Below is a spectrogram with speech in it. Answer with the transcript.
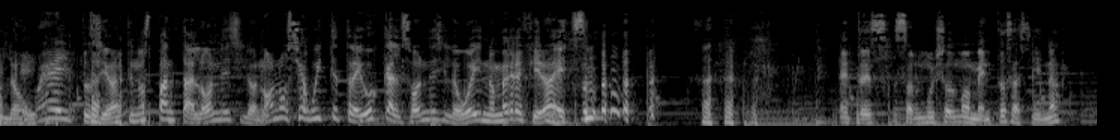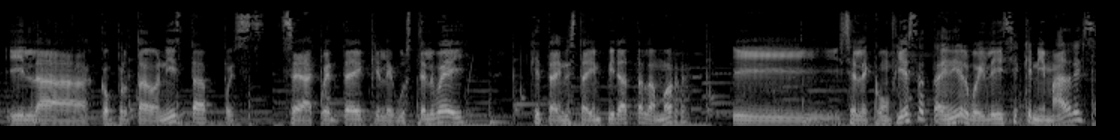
Y lo, güey, pues llévate unos pantalones y lo, no, no sea, güey, te traigo calzones y lo, güey, no me refiero a eso. Entonces son muchos momentos así, ¿no? Y la coprotagonista, pues se da cuenta de que le gusta el güey, que también está bien pirata la morra. Y se le confiesa también y el güey le dice que ni madres.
